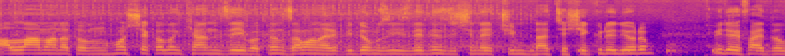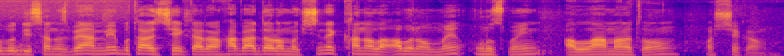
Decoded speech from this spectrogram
Allah'a emanet olun. Hoşçakalın. Kendinize iyi bakın. Zaman ayırıp videomuzu izlediğiniz için de şimdiden teşekkür ediyorum. Videoyu faydalı bulduysanız beğenmeyi, bu tarz içeriklerden haberdar olmak için de kanala abone olmayı unutmayın. Allah'a emanet olun. Hoşçakalın.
